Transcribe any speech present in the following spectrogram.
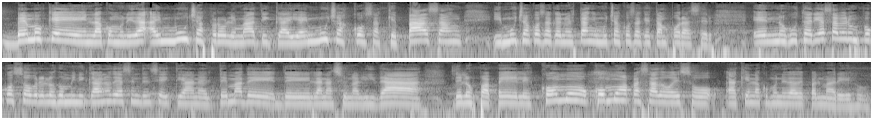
vemos que en la comunidad hay muchas problemáticas y hay muchas cosas que pasan y muchas cosas que no están y muchas cosas que están por hacer. Eh, nos gustaría saber un poco sobre los dominicanos de ascendencia haitiana, el tema de, la nacionalidad, de los papeles, cómo, cómo ha pasado eso aquí en la comunidad de Palmarejo.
